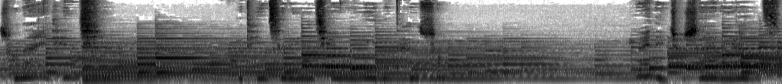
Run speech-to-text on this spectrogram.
从那一天起，我停止了一切无意义的探索，因为你就是爱的样子，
